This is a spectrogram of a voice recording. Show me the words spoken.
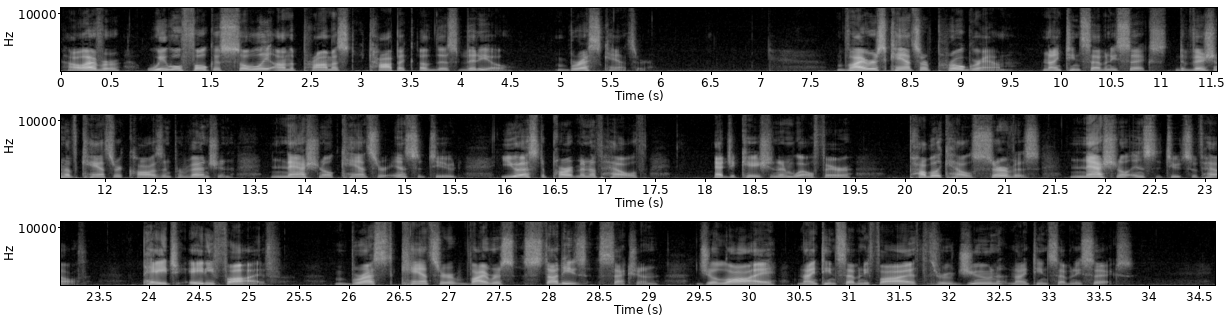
However, we will focus solely on the promised topic of this video, breast cancer. Virus Cancer Program, 1976, Division of Cancer Cause and Prevention, National Cancer Institute, U.S. Department of Health, Education and Welfare, Public Health Service, National Institutes of Health. Page 85, Breast Cancer Virus Studies section, July 1975 through June 1976.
